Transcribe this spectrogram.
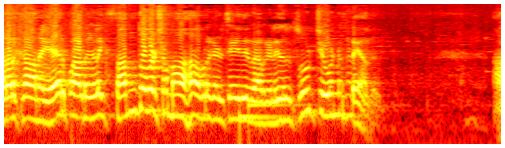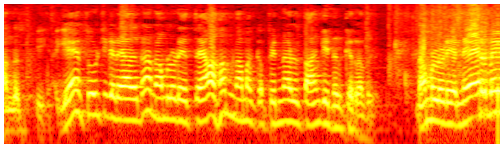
அதற்கான ஏற்பாடுகளை சந்தோஷமாக அவர்கள் செய்திருக்கிறார்கள் இதில் சூழ்ச்சி ஒன்றும் கிடையாது. அந்த ஏன் சூழ்ச்சி கிடையாதுன்னா நம்மளுடைய தியாகம் நமக்கு பின்னால் தாங்கி நிற்கிறது. நம்மளுடைய நேர்மை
